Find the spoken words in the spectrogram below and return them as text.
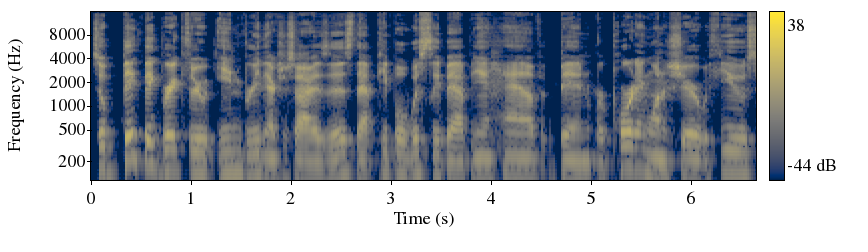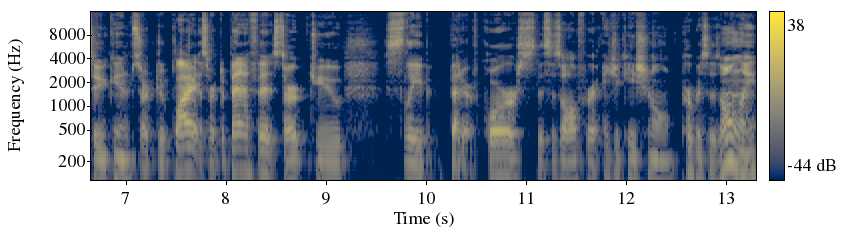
So, big, big breakthrough in breathing exercises that people with sleep apnea have been reporting. Want to share it with you so you can start to apply it, start to benefit, start to sleep better. Of course, this is all for educational purposes only,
